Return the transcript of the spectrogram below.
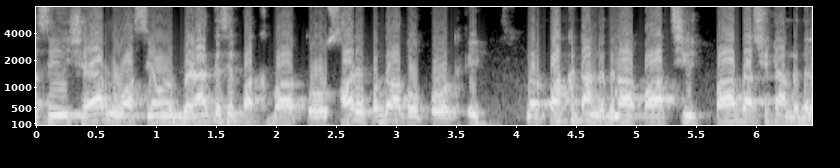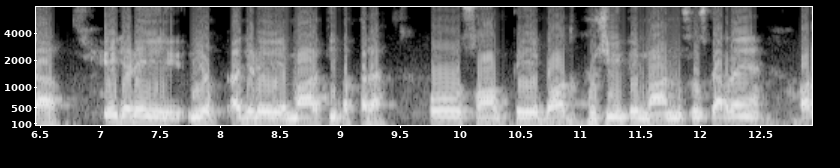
ਅਸੀਂ ਸ਼ਹਿਰ ਨਿਵਾਸੀਆਂ ਨੂੰ ਬਿਨਾਂ ਕਿਸੇ ਪੱਖਪਾਤ ਤੋਂ ਸਾਰੇ ਪੱਧਰਾਂ ਤੋਂ ਉੱਪਰ ਉੱਠ ਕੇ ਨਿਰਪੱਖ ਢੰਗ ਦੇ ਨਾਲ ਪਾਰਦਰਸ਼ੀ ਪਾਰਦਰਸ਼ੀ ਢੰਗ ਦੇ ਨਾਲ ਇਹ ਜਿਹੜੇ ਨਿਯੁਕਤ ਜਿਹੜੇ ਮਾਲਕੀ ਪੱਤਰ ਹੈ ਉਹ ਸੌਂਪ ਕੇ ਬਹੁਤ ਖੁਸ਼ੀ ਤੇ ਮਾਣ ਮਹਿਸੂਸ ਕਰ ਰਹੇ ਹਾਂ। ਔਰ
